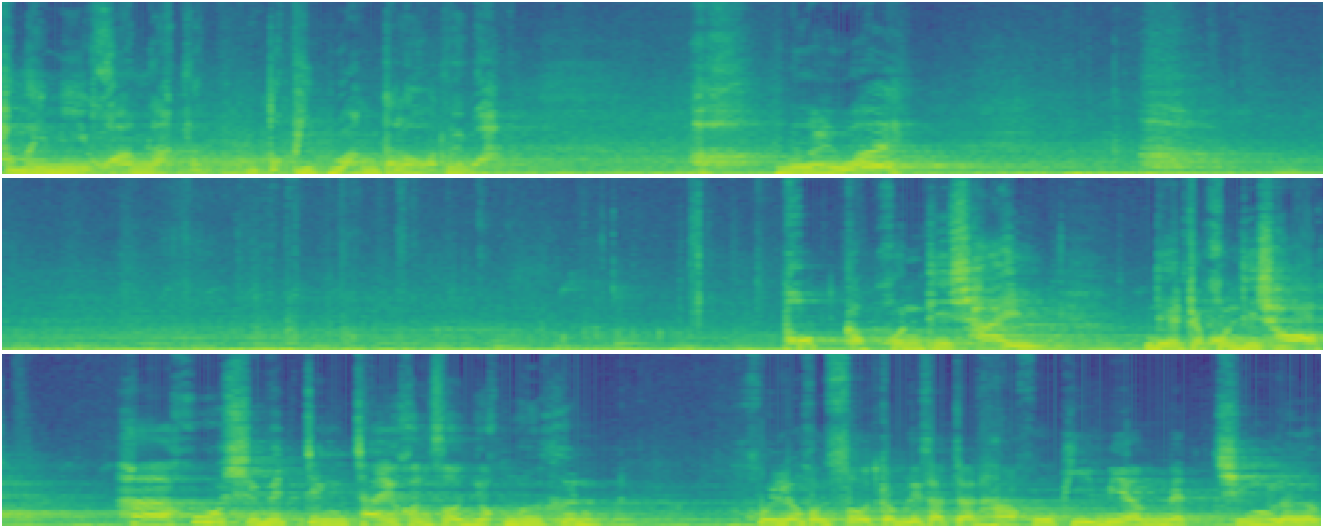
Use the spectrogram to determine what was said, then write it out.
ทำไมมีความรักแล้วมันต้องผิดหวังตลอดเลยวะฮ่าเหนื่อยเว้ย พบกับคนที่ใช่ เดทกับคนที่ชอบ หาคู่ชีวิตจริงใจคนโสดยกมือขึ้น คุยเรื่องคนโสดกับบริษัทจัดหาคู่พรีเมียมแมทชิ่งเลิฟ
